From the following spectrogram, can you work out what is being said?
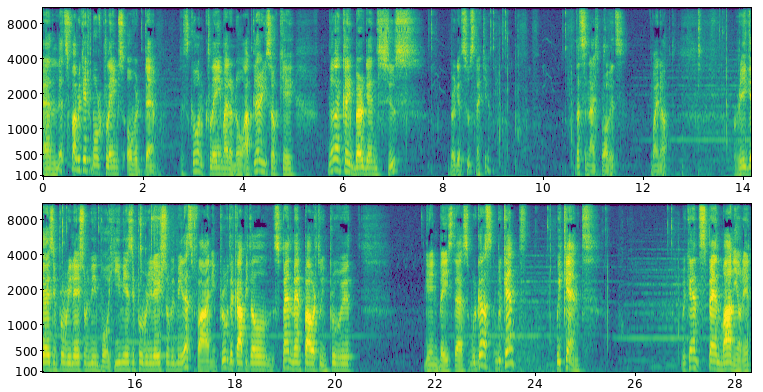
And let's fabricate more claims over them. Let's go and claim, I don't know, Adler is okay. I'm claim Bergenhus. Bergen Sus, thank you. That's a nice province. Why not? Riga is improve relation with me. Bohemia is improve relation with me. That's fine. Improve the capital. Spend manpower to improve it. Gain base tax. We're gonna. We can't. We can't. We can't spend money on it.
